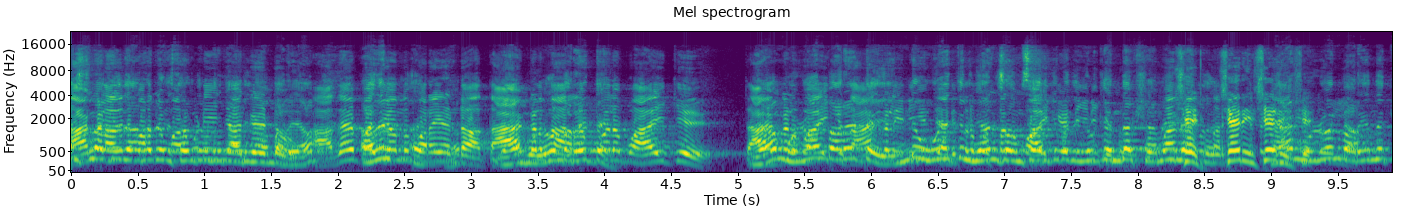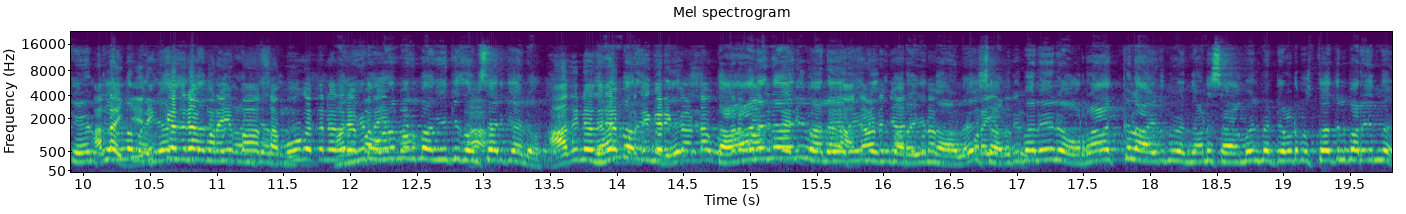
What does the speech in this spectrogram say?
താങ്കൾ അതിന് പറഞ്ഞ മറുപടിയും ഞാൻ കേട്ടു. അതേപ്പറ്റി പറയണ്ട. താങ്കൾ നല്ലപോലെ വായിക്ക്. സംസാരിക്കാലോ? എന്ന് പറയുന്ന ആൾ. ശബരിമലയിൽ ഒറാക്കിളായിരുന്നു എന്നാണ് സാമുവൽ മറ്റവരുടെ പുസ്തകത്തിൽ പറയുന്നത്.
